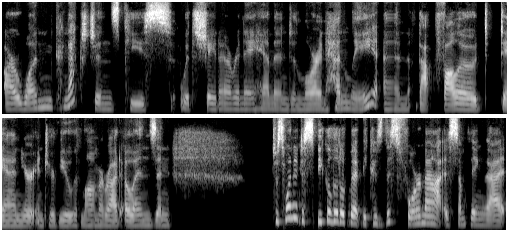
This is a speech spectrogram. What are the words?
our One Connections piece with Shana Renee Hammond and Lauren Henley. And that followed, Dan, your interview with Lama Rod Owens. And just wanted to speak a little bit because this format is something that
